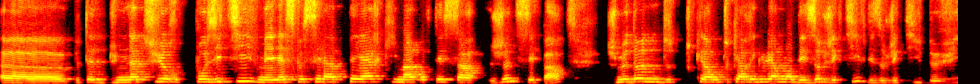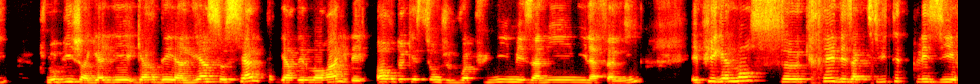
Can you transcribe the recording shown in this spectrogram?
peut-être d'une nature positive, mais est-ce que c'est la PR qui m'a apporté ça? Je ne sais pas. Je me donne en tout cas régulièrement des objectifs, des objectifs de vie je m'oblige à garder un lien social pour garder le moral. Il est hors de question que je ne vois plus ni mes amis ni la famille. Et puis également, se créer des activités de plaisir.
